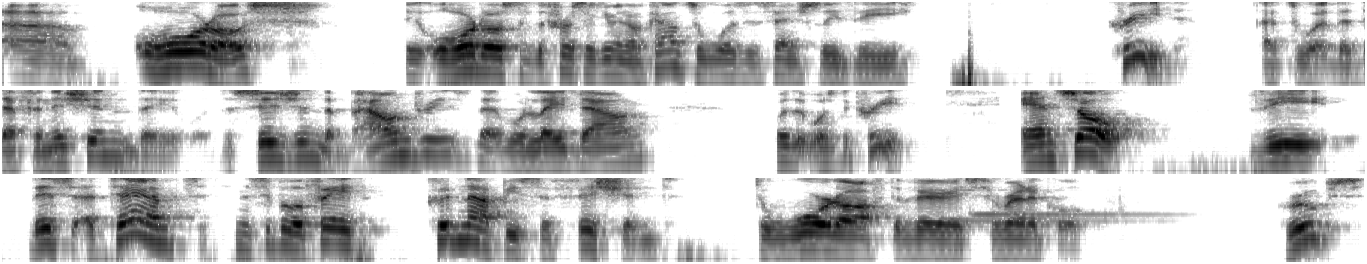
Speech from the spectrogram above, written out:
uh, oros, the oros of the first ecumenical council was essentially the creed, that's what the definition, the decision, the boundaries that were laid down with it was the creed. And so the this attempt in the symbol of faith could not be sufficient to ward off the various heretical groups,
